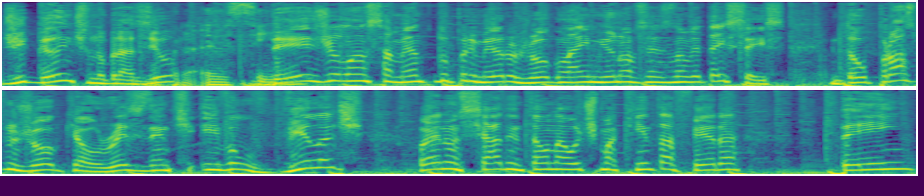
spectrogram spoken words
gigante no Brasil Sim. desde o lançamento do primeiro jogo lá em 1996. Então o próximo jogo, que é o Resident Evil Village, foi anunciado então na última quinta-feira, tem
